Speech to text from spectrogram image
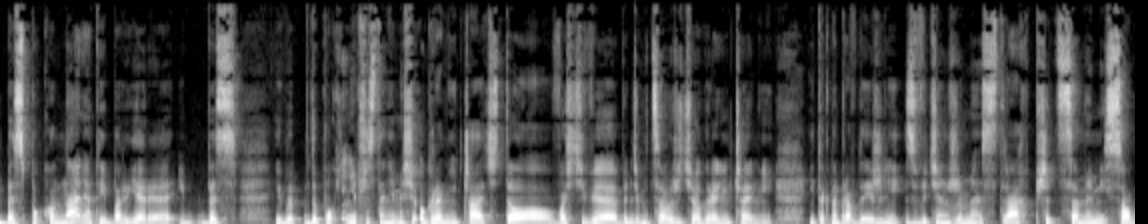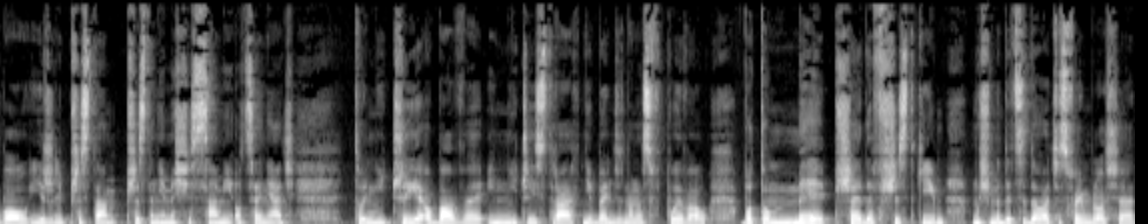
bez pokonania tej bariery i bez, jakby, dopóki nie przestaniemy się ograniczać, to właściwie będziemy całe życie ograniczeni. I tak naprawdę, jeżeli zwyciężymy strach przed samymi sobą, i jeżeli przesta- przestaniemy się sami oceniać, to niczyje obawy i niczyj strach nie będzie na nas wpływał, bo to my przede wszystkim musimy decydować o swoim losie.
